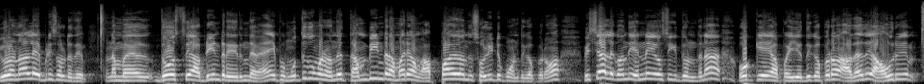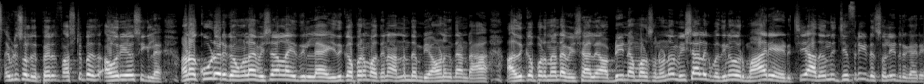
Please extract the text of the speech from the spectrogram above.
இவ்வளோ நாள் எப்படி சொல்கிறது நம்ம தோஸ்து அப்படின்ற இருந்தவன் இப்போ முத்துக்குமரன் வந்து தம்பின்ற மாதிரி அவங்க அப்பாவே வந்து சொல்லிட்டு போனதுக்கப்புறம் விஷாலுக்கு வந்து என்ன யோசிக்க தோணுதுன்னா ஓகே அப்போ இதுக்கப்புறம் அதாவது அவரு எப்படி சொல்கிறது பெரு ஃபர்ஸ்ட் அவர் யோசிக்கல. ஆனால் கூட இருக்கவங்களாம் விஷாலாம் இது இல்லை. இதுக்கப்புறம் பார்த்தீங்கன்னா அண்ணன் தம்பி அவனுக்கு தான்டா. அதுக்கப்புறம் தான்டா விஷால் அப்படின்னு நம்ம சொன்னோம்னா விஷாலுக்கு பார்த்தீங்கன்னா ஒரு மாதிரி ஆயிடுச்சு. அதை வந்து ஜெஃப்ரி கிட்ட சொல்லிட்டு இருக்காரு.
